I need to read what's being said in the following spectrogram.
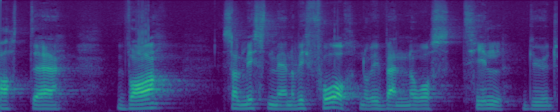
at eh, hva salmisten mener vi får når vi venner oss til Gud.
